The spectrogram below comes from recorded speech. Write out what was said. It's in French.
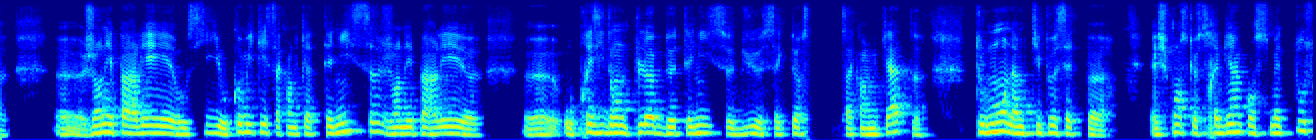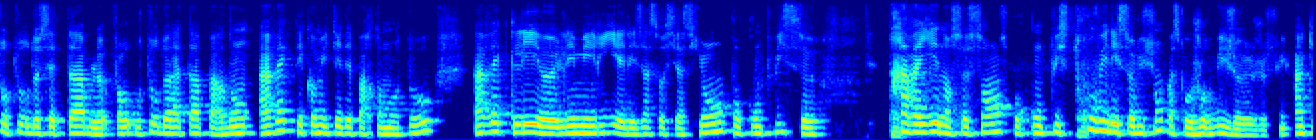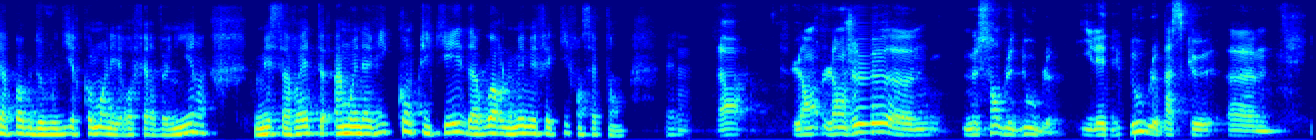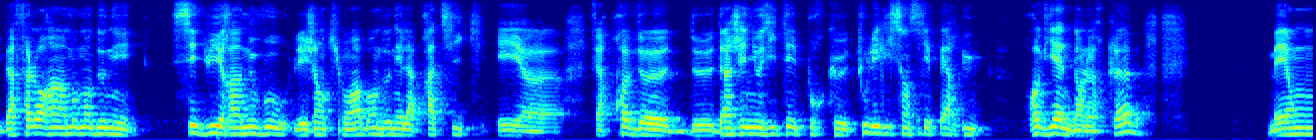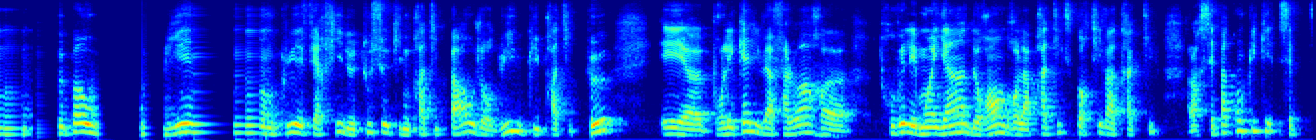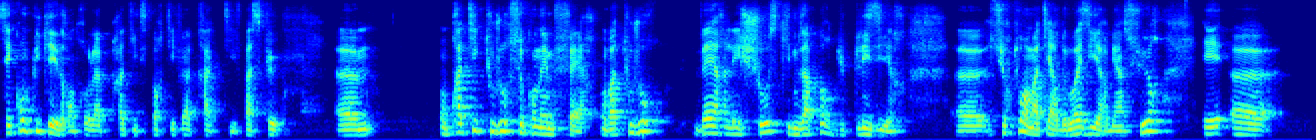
Euh, j'en ai parlé aussi au comité 54 tennis, j'en ai parlé euh, euh, au président de club de tennis du secteur 54. Tout le monde a un petit peu cette peur. Et je pense que ce serait bien qu'on se mette tous autour de cette table, autour de la table, pardon, avec les comités départementaux, avec les mairies et les associations, pour qu'on puisse travailler dans ce sens, pour qu'on puisse trouver des solutions, parce qu'aujourd'hui, je, suis incapable de vous dire comment les refaire venir mais ça va être, à mon avis, compliqué d'avoir le même effectif en septembre. Alors, l'enjeu euh, me semble double. Il est double parce que euh, il va falloir à un moment donné séduire à nouveau les gens qui ont abandonné la pratique et euh, faire preuve d'ingéniosité pour que tous les licenciés perdus reviennent dans leur club. Mais on ne peut pas oublier non plus et faire fi de tous ceux qui ne pratiquent pas aujourd'hui ou qui pratiquent peu et euh, pour lesquels il va falloir euh, trouver les moyens de rendre la pratique sportive attractive. Alors, c'est pas compliqué, c'est compliqué de rendre la pratique sportive attractive parce que euh, on pratique toujours ce qu'on aime faire. On va toujours vers les choses qui nous apportent du plaisir, surtout en matière de loisirs, bien sûr. Et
